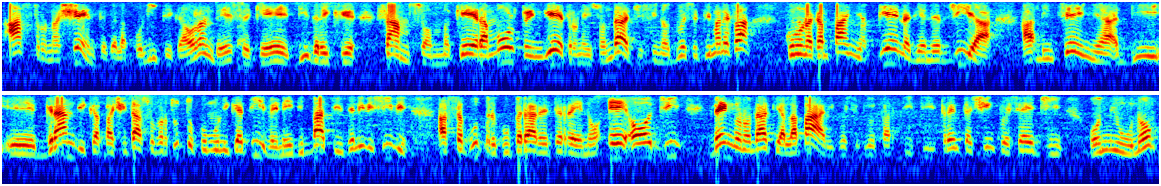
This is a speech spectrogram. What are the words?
astro nascente della politica olandese che è Diederik Samson, che era molto indietro nei sondaggi fino a due settimane fa, con una campagna piena di energia all'insegna di eh, grandi capacità, soprattutto comunicative, nei dibattiti televisivi ha saputo recuperare terreno e oggi vengono dati alla pari questi due partiti, 35 seggi ognuno.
